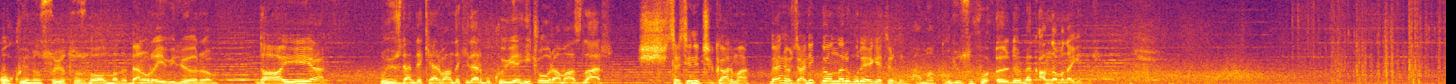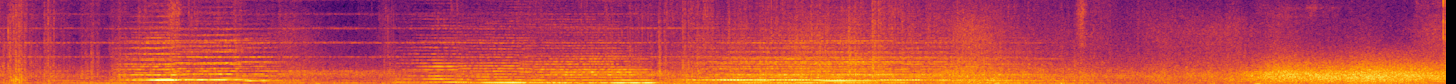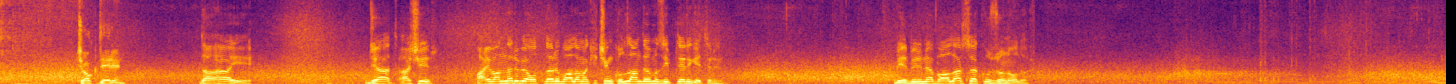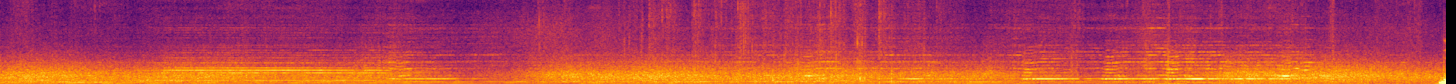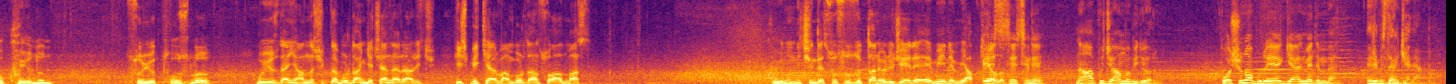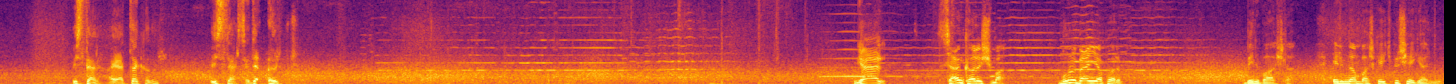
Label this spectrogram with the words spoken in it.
O kuyunun suyu tuzlu olmalı. Ben orayı biliyorum. Daha iyi yer. Bu yüzden de kervandakiler bu kuyuya hiç uğramazlar. Şş, sesini çıkarma. Ben özellikle onları buraya getirdim. Ama bu Yusuf'u öldürmek anlamına gelir. Çok derin. Daha iyi. Cihat, Aşir. Hayvanları ve otları bağlamak için kullandığımız ipleri getirin. Birbirine bağlarsak uzun olur. Kuyunun suyu tuzlu. Bu yüzden yanlışlıkla buradan geçenler hariç hiçbir kervan buradan su almaz. Kuyunun içinde susuzluktan öleceğine eminim. Yapmayalım. Kes sesini. Ne yapacağımı biliyorum. Boşuna buraya gelmedim ben. Elimizden gelen bu. İster hayatta kalır, isterse de ölür. Gel. Sen karışma. Bunu ben yaparım. Beni bağışla. Elimden başka hiçbir şey gelmiyor.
